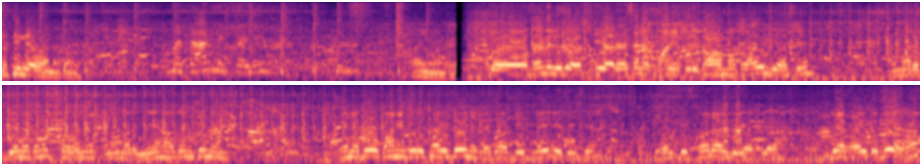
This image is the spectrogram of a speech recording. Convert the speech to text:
નથી લેવાના કાંઈ વાંધો તો ફેમિલી જો અત્યારે છે ને પાણીપુરી ખાવા માટે આવી ગયા છે. અમારે બેને તો નથી ખાવાની પણ અમારે નેહાબેન છે ને એને બહુ પાણીપુરી ખાવી જોઈએ ને એટલે જો ડીશ લઈ લીધી છે. એક ડીશ ફરાવી દઈએ એટલે બે ખાવી તો બે હા?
